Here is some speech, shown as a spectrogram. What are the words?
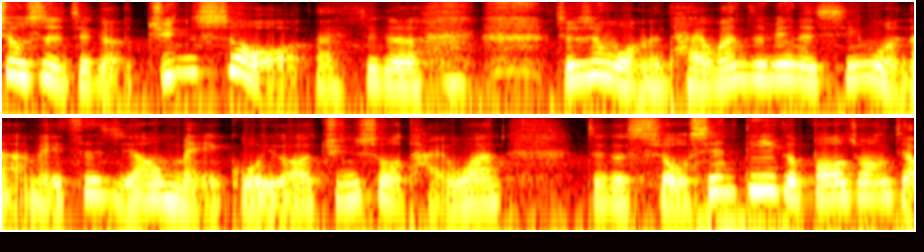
就是这个军售哦，哎，这个 就是我们台湾这边的新闻啊。每次只要美国有要军售台湾，这个首先第一个包装角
